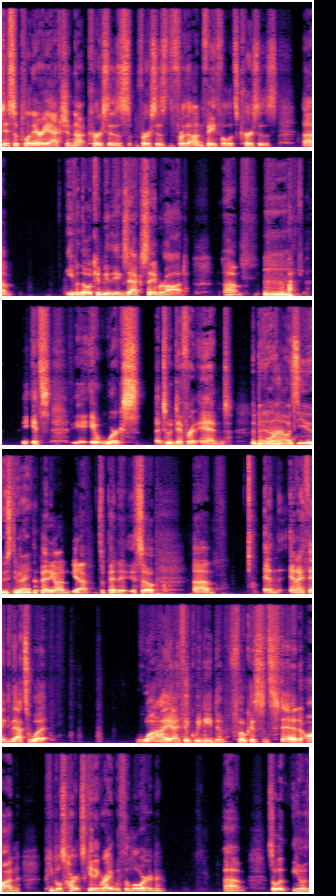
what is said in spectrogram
disciplinary action, not curses, versus for the unfaithful, it's curses. Um, even though it can be the exact same rod. Um, mm. It's it works to a different end depending on how it's used, right? Depending on yeah, depending. So, um, and and I think that's what why I think we need to focus instead on people's hearts getting right with the Lord. Um, so you know,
